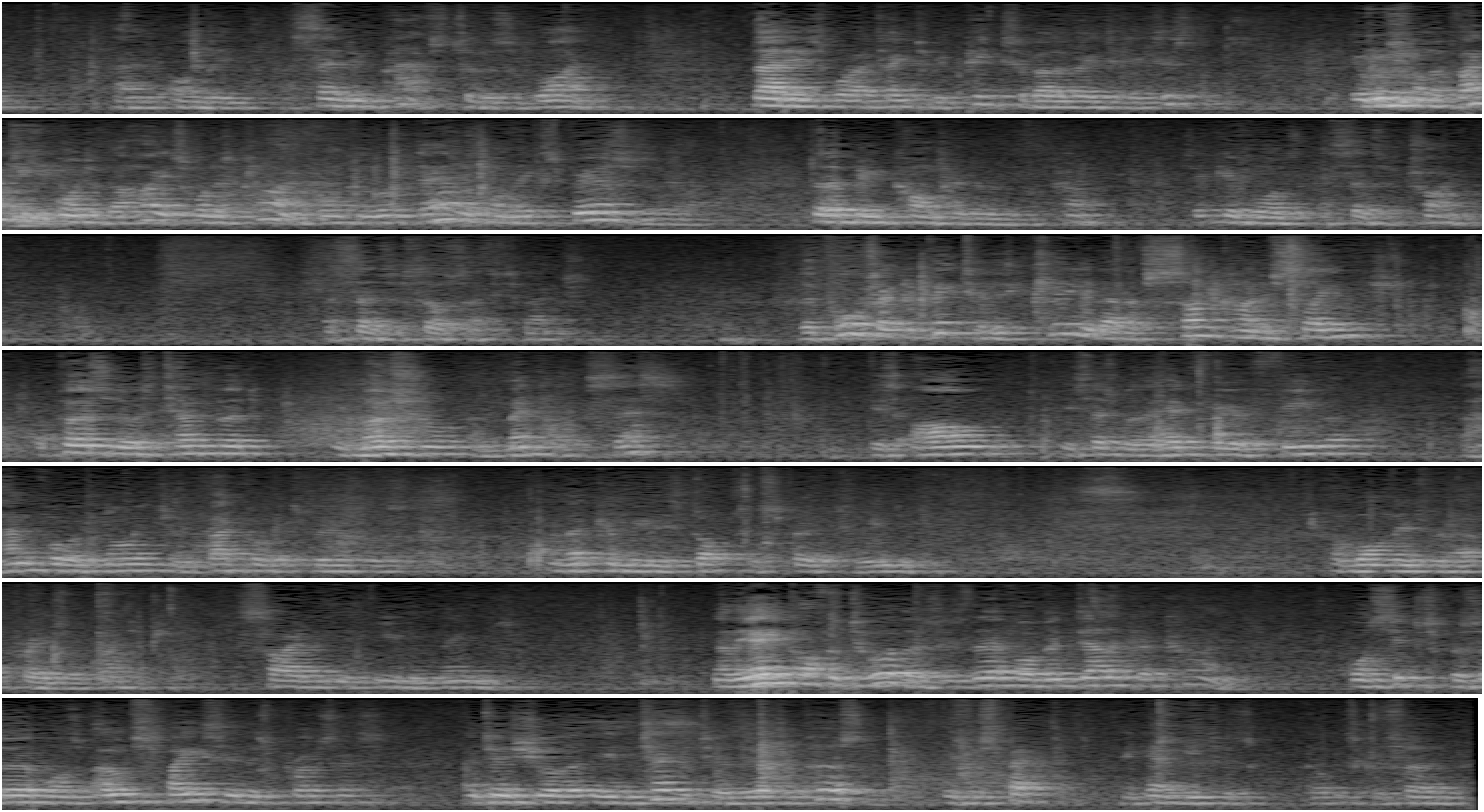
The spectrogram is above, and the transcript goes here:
and on the ascending paths to the sublime. That is what I take to be peaks of elevated existence, in which from the vantage point of the heights one has climbed, one can look down upon the experiences of life that have been conquered and overcome. So it gives one a sense of triumph, a sense of self-satisfaction. The portrait depicted is clearly that of some kind of sage, a person who has tempered emotional and mental excess, is armed, he says, with a head free of fever, a handful of knowledge and a bag full of experiences, and that can be this doctor's spiritual indigence. And one lives without praise or gratitude, silently, even namelessly. Now, the aid offered to others is therefore of a delicate kind. One seeks to preserve one's own space in this process and to ensure that the integrity of the other person is respected. Again, Nietzsche's got this concern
